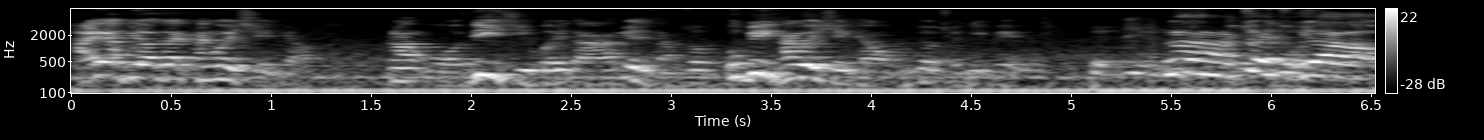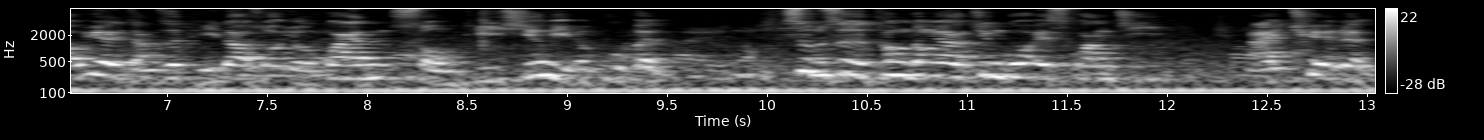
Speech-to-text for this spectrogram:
还要不要再开会协调？那我立即回答院长说不必开会协调，我们就全力配合。那最主要院长是提到说有关手提行李的部分，是不是通通要经过 X 光机来确认？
